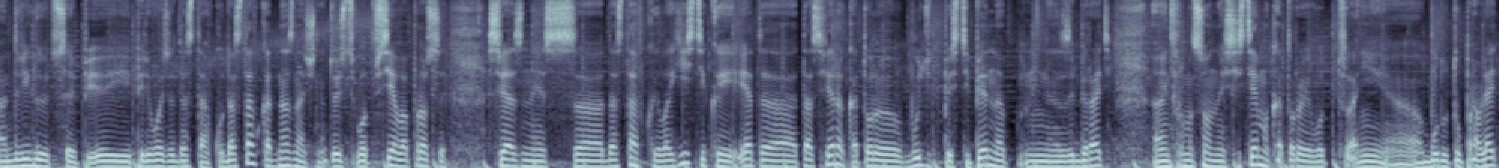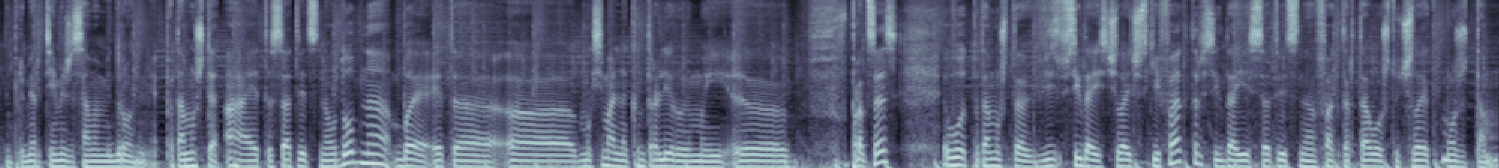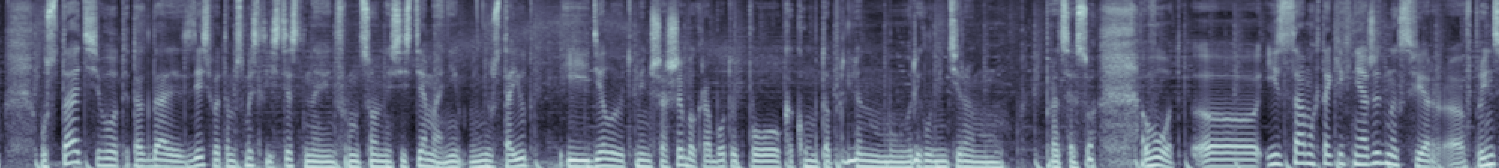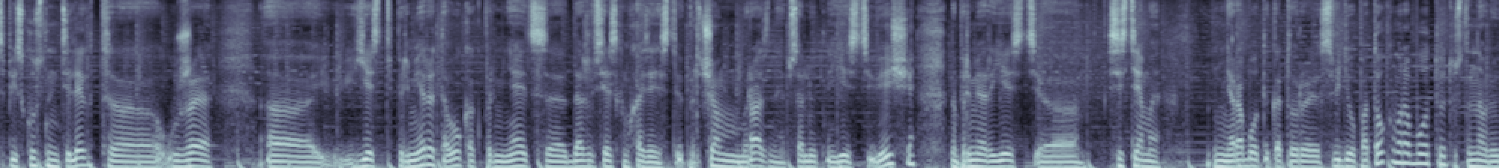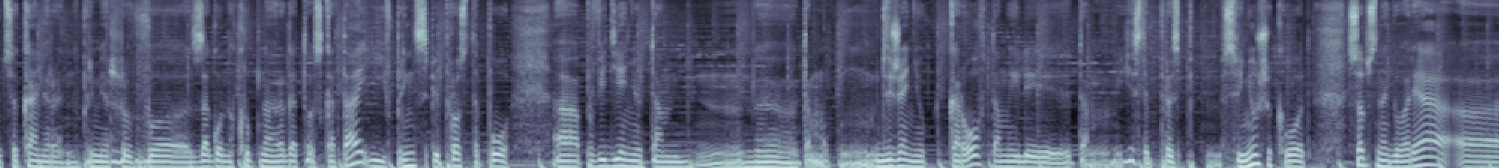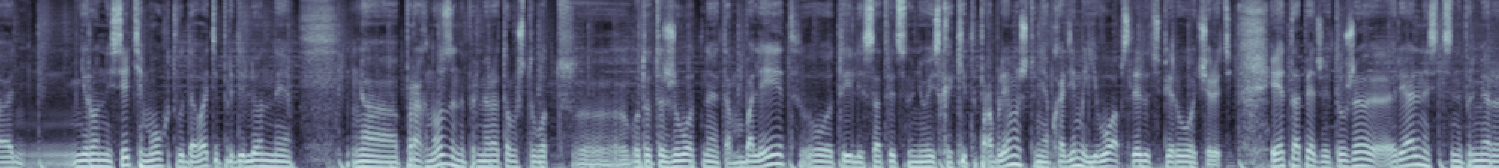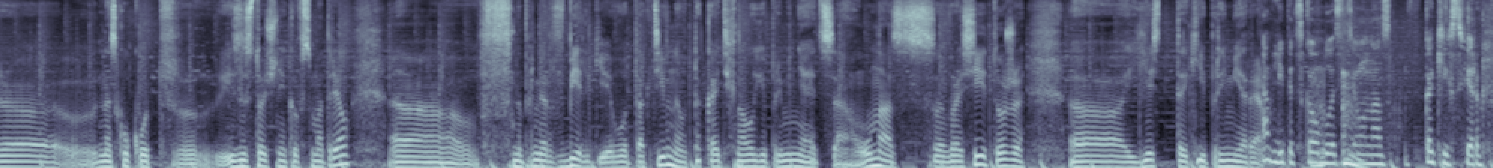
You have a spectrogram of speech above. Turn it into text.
двигаются и перевозят доставку. Доставка однозначно. То есть вот все вопросы, связанные с э, доставкой логистикой, это та сфера, которую будет постепенно забирать э, информационные системы, которые вот они будут управлять, например, теми же самыми дронами. Потому что, а, это, соответственно, удобно, б, это э, максимально контролируемый э, процесс, вот, потому что всегда есть человеческий фактор, всегда есть, соответственно, фактор того, что человек может там устать, вот, и так далее. Здесь в этом смысле, естественно, информационные системы, они не устают и делают меньше ошибок, работают по какому-то определенному регламентируемому процессу. Вот. Э, из самых таких неожиданных сфер, э, в принципе, искусственный интеллект э, уже есть примеры того, как применяется даже в сельском хозяйстве. Причем разные абсолютно есть вещи. Например, есть системы работы, которые с видеопотоком работают, устанавливаются камеры, например, в загонах крупнорогатого скота, и, в принципе, просто по а, поведению, там, э, там, движению коров, там, или, там, если свинюшек, вот, собственно говоря, а, нейронные сети могут выдавать определенные а, прогнозы, например, о том, что вот, а, вот это животное там болеет, вот, или, соответственно, у него есть какие-то проблемы, что необходимо его обследовать в первую очередь очередь. И это, опять же, это уже реальность, например, э, насколько вот э, из источников смотрел, э, например, в Бельгии вот активно вот такая технология применяется. У нас в России тоже есть такие примеры. А в Липецкой области у нас в каких сферах?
